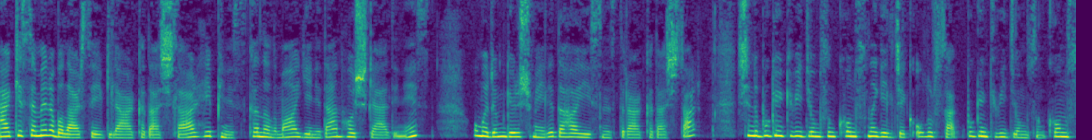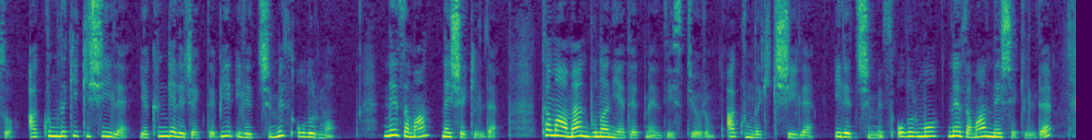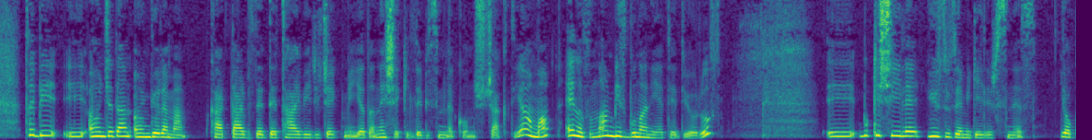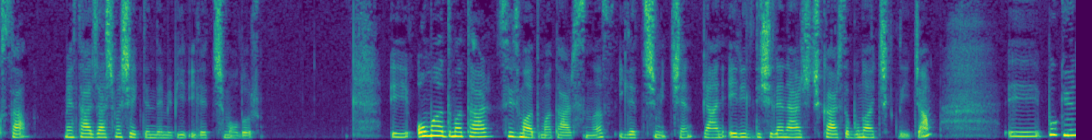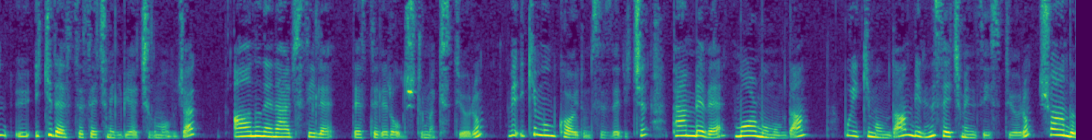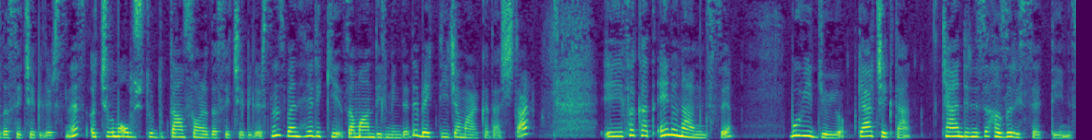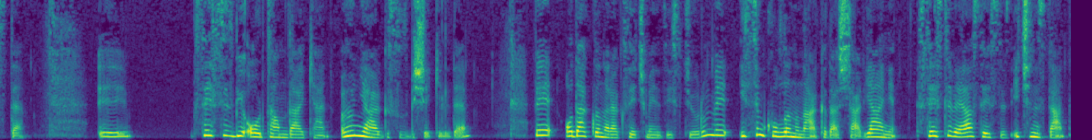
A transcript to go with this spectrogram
Herkese merhabalar sevgili arkadaşlar. Hepiniz kanalıma yeniden hoş geldiniz. Umarım görüşmeyeli daha iyisinizdir arkadaşlar. Şimdi bugünkü videomuzun konusuna gelecek olursak, bugünkü videomuzun konusu aklımdaki kişiyle yakın gelecekte bir iletişimimiz olur mu? Ne zaman, ne şekilde? Tamamen buna niyet etmenizi istiyorum. Aklımdaki kişiyle iletişimimiz olur mu? Ne zaman, ne şekilde? Tabii e, önceden öngöremem kartlar bize detay verecek mi ya da ne şekilde bizimle konuşacak diye ama en azından biz buna niyet ediyoruz. E, bu kişiyle yüz yüze mi gelirsiniz yoksa mesajlaşma şeklinde mi bir iletişim olur? E, o mu adım atar, siz mi adım atarsınız iletişim için? Yani eril dişil enerji çıkarsa bunu açıklayacağım. E, bugün iki deste seçmeli bir açılım olacak. Anın enerjisiyle desteleri oluşturmak istiyorum. Ve iki mum koydum sizler için. Pembe ve mor mumumdan bu iki mumdan birini seçmenizi istiyorum. Şu anda da seçebilirsiniz. Açılımı oluşturduktan sonra da seçebilirsiniz. Ben her iki zaman diliminde de bekleyeceğim arkadaşlar. E, fakat en önemlisi bu videoyu gerçekten kendinizi hazır hissettiğinizde e, sessiz bir ortamdayken ön yargısız bir şekilde ve odaklanarak seçmenizi istiyorum ve isim kullanın arkadaşlar. Yani sesli veya sessiz içinizden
